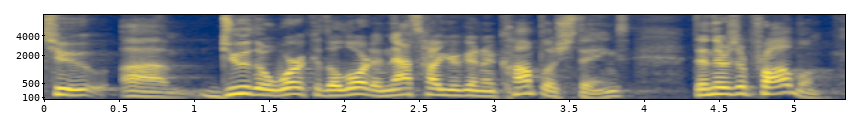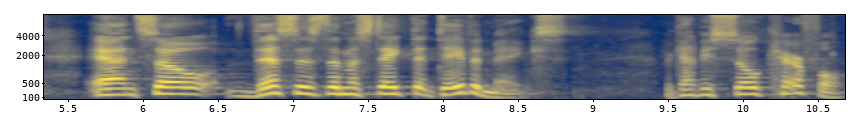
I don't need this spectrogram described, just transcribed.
to um, do the work of the Lord, and that's how you're going to accomplish things, then there's a problem. And so this is the mistake that David makes. We've got to be so careful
